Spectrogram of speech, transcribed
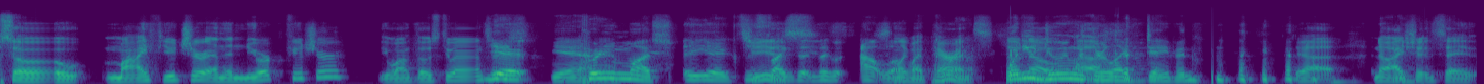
So my future and the New York future. You want those two answers? Yeah, yeah, pretty much. Yeah, just Jeez. like the, the outlook. Sound like my parents. What are you no, doing with uh, your life, David? yeah, no, I should say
